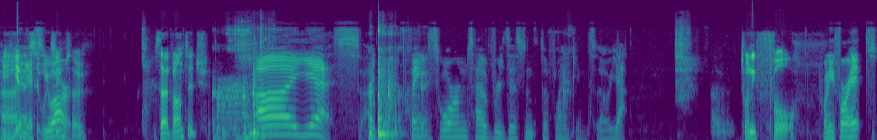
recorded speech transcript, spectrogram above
Uh, yes, yes, it would you seem are. so. Is that advantage? Uh, yes. I don't think Okay. swarms have resistance to flanking. So yeah, 24. 24 hits.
